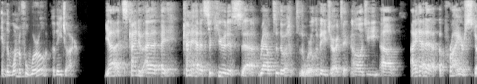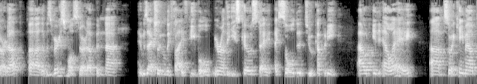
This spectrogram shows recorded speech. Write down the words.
in the wonderful world of HR? Yeah, it's kind of I, I kind of had a circuitous uh, route to the to the world of HR technology. Uh, I had a, a prior startup uh, that was a very small startup, and uh, it was actually only five people. We were on the East Coast. I, I sold it to a company out in LA. Um, so I came out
